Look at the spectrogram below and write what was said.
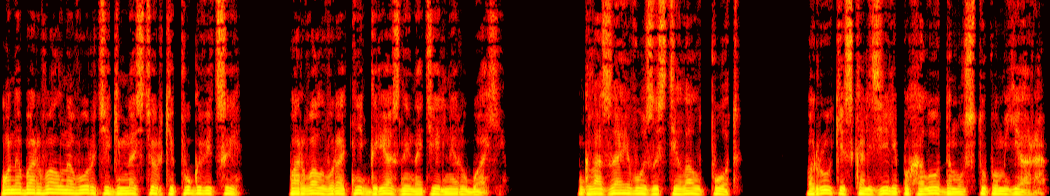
Он оборвал на вороте гимнастерки пуговицы, порвал воротник грязной нательной рубахи. Глаза его застилал пот, руки скользили по холодным уступам яра.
